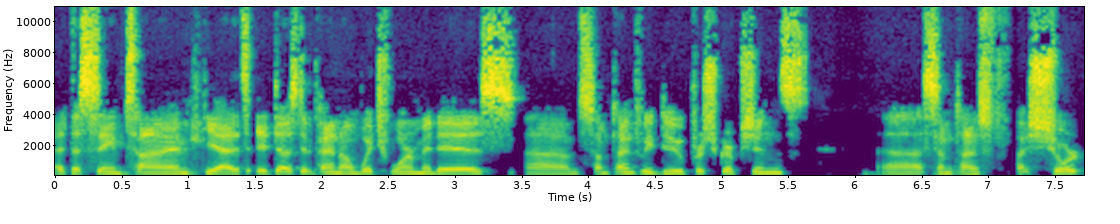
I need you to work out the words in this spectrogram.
at the same time, yeah, it, it, does depend on which worm it is. Um, sometimes we do prescriptions, uh, sometimes a short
